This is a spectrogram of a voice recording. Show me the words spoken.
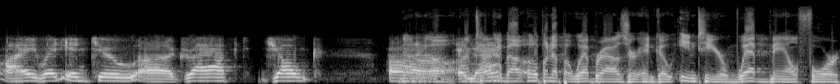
I went into uh, draft junk. Uh, No, no, no. and I'm talking that- about open up a web browser and go into your webmail for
